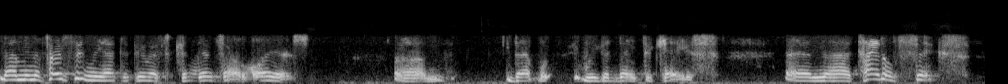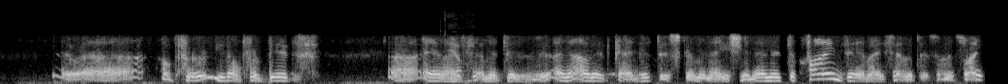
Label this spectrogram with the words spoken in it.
I mean, the first thing we had to do is convince our lawyers um, that w- we could make the case. And uh, Title VI, uh, for you know, forbids uh, anti-Semitism and other kinds of discrimination, and it defines anti-Semitism. It's like,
